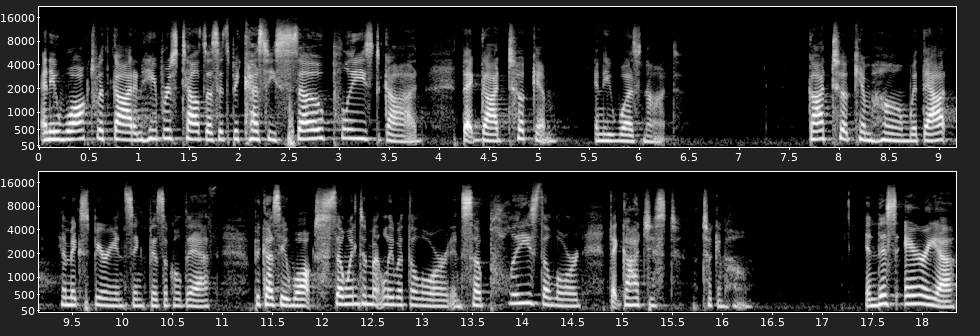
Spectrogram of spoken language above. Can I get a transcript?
And he walked with God, and Hebrews tells us it's because he so pleased God that God took him, and he was not. God took him home without him experiencing physical death because he walked so intimately with the Lord and so pleased the Lord that God just took him home. In this area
